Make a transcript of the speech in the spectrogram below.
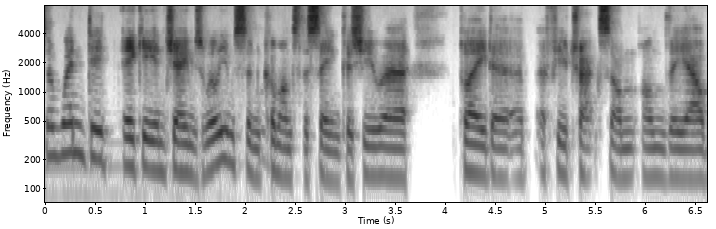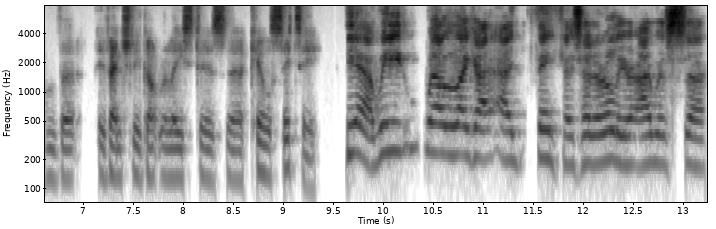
So when did Iggy and James Williamson come onto the scene? Because you uh, played a, a few tracks on on the album that eventually got released as uh, Kill City. Yeah, we well, like I, I think I said earlier, I was uh,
